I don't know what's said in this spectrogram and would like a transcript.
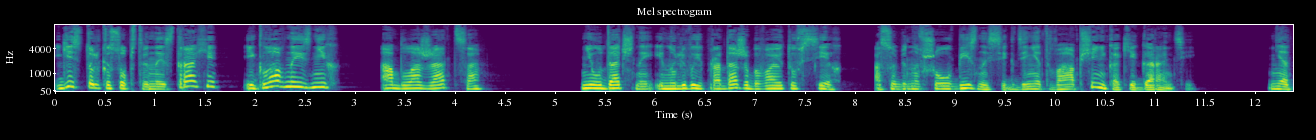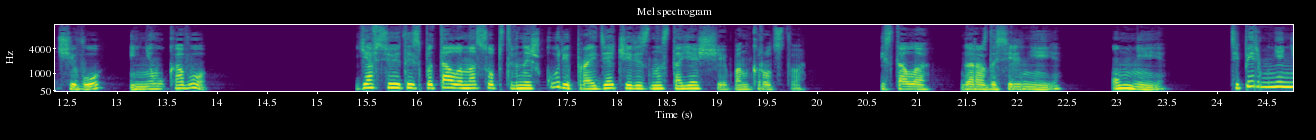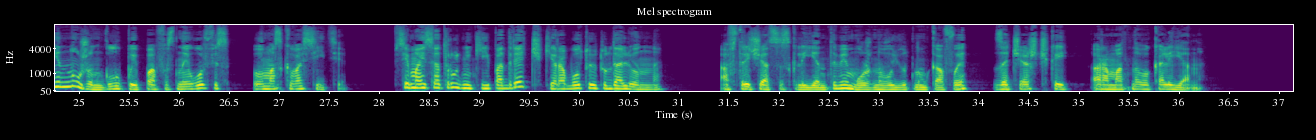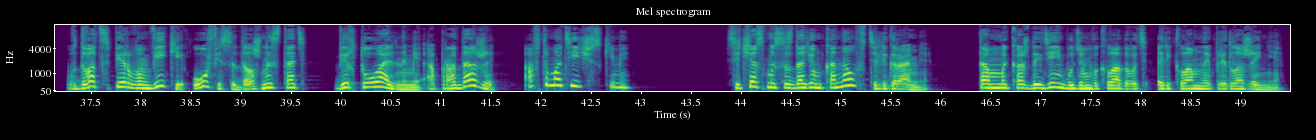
Есть только собственные страхи, и главное из них — облажаться. Неудачные и нулевые продажи бывают у всех, особенно в шоу-бизнесе, где нет вообще никаких гарантий. Ни от чего и ни у кого. Я все это испытала на собственной шкуре, пройдя через настоящее банкротство. И стала гораздо сильнее, умнее. Теперь мне не нужен глупый пафосный офис в Москва-Сити. Все мои сотрудники и подрядчики работают удаленно, а встречаться с клиентами можно в уютном кафе за чашечкой ароматного кальяна. В 21 веке офисы должны стать виртуальными, а продажи — автоматическими. Сейчас мы создаем канал в Телеграме. Там мы каждый день будем выкладывать рекламные предложения.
